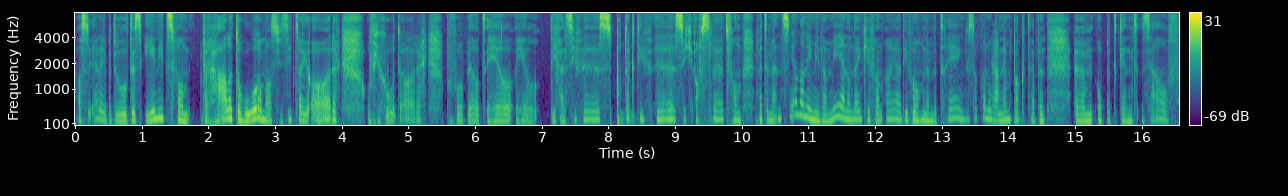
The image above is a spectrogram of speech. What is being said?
Als, allee, bedoel, het is één iets van verhalen te horen, maar als je ziet dat je ouder of je grootouder bijvoorbeeld heel, heel defensief is, protectief is, zich afsluit van met de mensen, ja, dan neem je dat mee en dan denk je van, ah ja, die vormen een bedreiging. Dus dat kan ook een impact hebben um, op het kind zelf.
